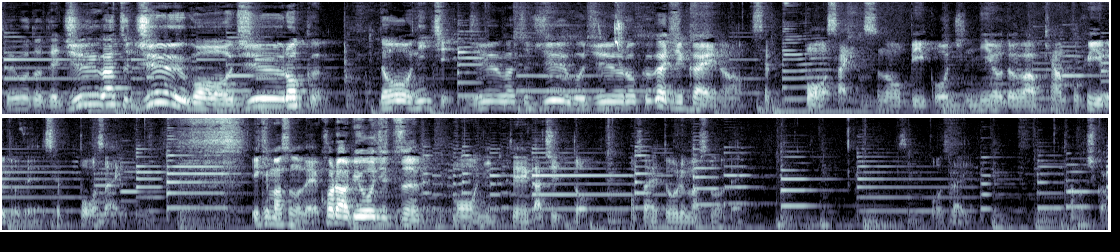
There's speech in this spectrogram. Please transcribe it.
ということで10月1516同日。10月1516が次回の説法祭。スノーピークオーチン仁淀川キャンプフィールドで説法祭行きますのでこれは両日もう日程ガチッと押さえておりますので説法祭楽しかっ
